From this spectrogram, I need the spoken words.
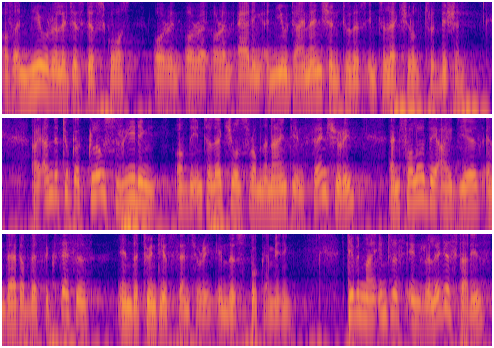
of a new religious discourse or, an, or, a, or an adding a new dimension to this intellectual tradition. I undertook a close reading of the intellectuals from the 19th century and followed their ideas and that of their successors in the 20th century in this book I'm meaning. Given my interest in religious studies,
